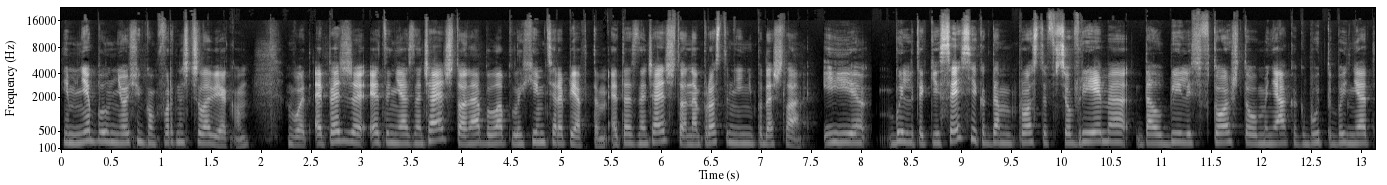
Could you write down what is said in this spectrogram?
и мне было не очень комфортно с человеком. Вот. Опять же, это не означает, что она была плохим терапевтом. Это означает, что она просто мне не подошла. И были такие сессии, когда мы просто все время долбились в то, что у меня как будто бы нет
